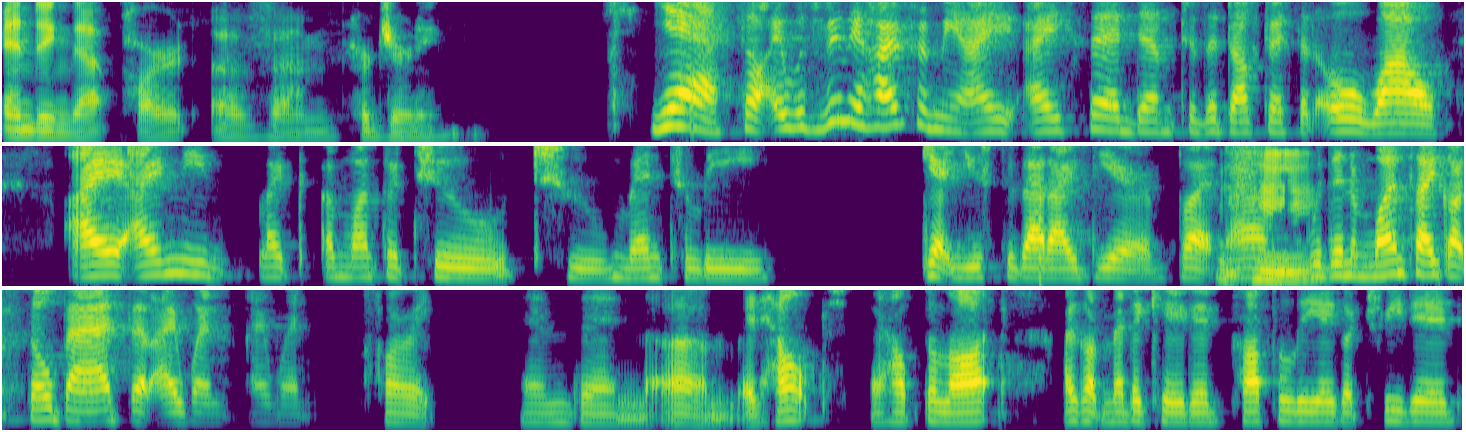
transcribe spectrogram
ending that part of um, her journey. Yeah, so it was really hard for me. I I said um, to the doctor, I said, "Oh wow, I I need like a month or two to mentally get used to that idea." But um, Mhm. within a month, I got so bad that I went I went for it, and then um, it helped. It helped a lot. I got medicated properly. I got treated.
